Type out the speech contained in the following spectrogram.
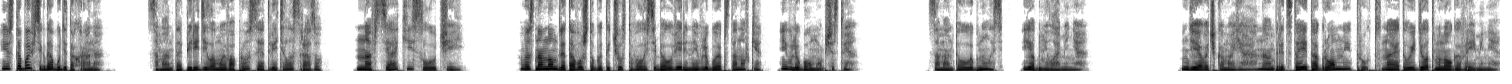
И с тобой всегда будет охрана. Саманта опередила мой вопрос и ответила сразу. На всякий случай. В основном для того, чтобы ты чувствовала себя уверенной в любой обстановке и в любом обществе. Саманта улыбнулась и обняла меня. «Девочка моя, нам предстоит огромный труд, на это уйдет много времени.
